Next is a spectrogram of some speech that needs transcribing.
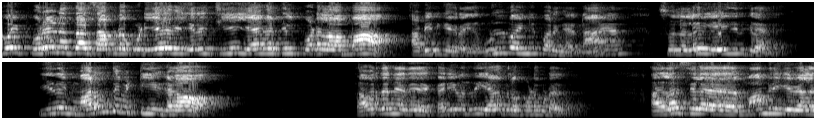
போய் புறணத்தார் சாப்பிடக்கூடிய இறைச்சியை ஏகத்தில் போடலாமா? அப்படின்னு கேட்குறாங்க இது உள்வாங்கி பாருங்கள் நான் சொல்லலை எழுதியிருக்கிறாங்க. இதை மறந்து விட்டீர்களா? தவறு தானே அது. கறி வந்து ஏகத்தில் போடக்கூடாது. அதெல்லாம் சில மாந்திரிக வேலை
